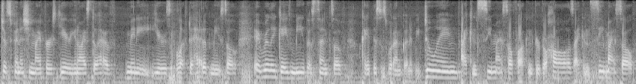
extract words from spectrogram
just finishing my first year, you know, I still have many years left ahead of me. So it really gave me the sense of, okay, this is what I'm going to be doing. I can see myself walking through the halls. I can see myself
